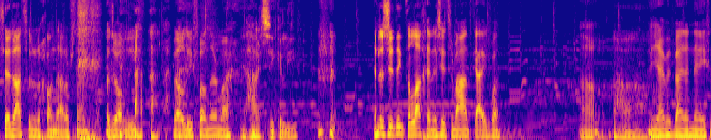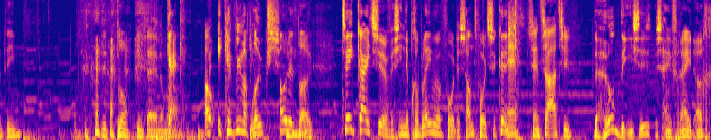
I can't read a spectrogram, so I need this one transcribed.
Ze laat ze er gewoon daarop staan. Dat is wel lief. wel lief van haar, maar... Ja, hartstikke lief. En dan zit ik te lachen en dan zit ze me aan te kijken van... Oh, Ah. en jij bent bijna 19. dit klopt niet helemaal. Kijk, oh, ik heb weer wat leuks. Oh, dit is leuk. Twee kitesurfers in de problemen voor de Zandvoortse kust. Eh, sensatie. De hulpdiensten zijn vrijdag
